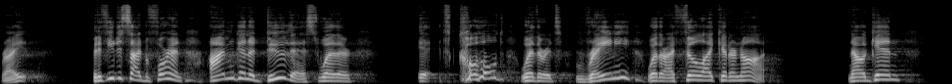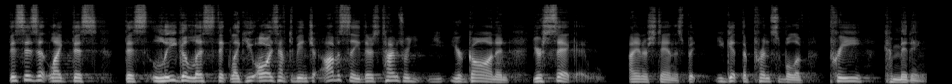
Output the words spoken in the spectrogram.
Right? But if you decide beforehand, I'm going to do this whether it's cold, whether it's rainy, whether I feel like it or not. Now, again, this isn't like this, this legalistic, like you always have to be in charge. Obviously, there's times where you're gone and you're sick. I understand this, but you get the principle of pre committing.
